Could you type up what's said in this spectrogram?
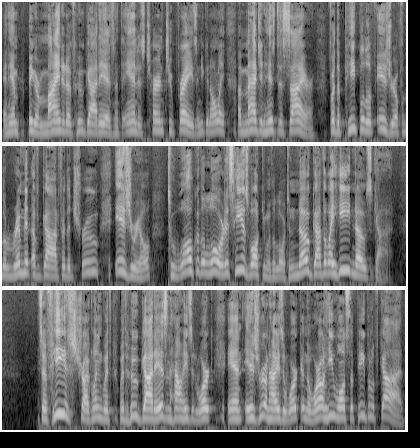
and him being reminded of who God is. And at the end is turned to praise. And you can only imagine his desire for the people of Israel, for the remnant of God, for the true Israel to walk with the Lord as he is walking with the Lord, to know God the way he knows God. So if he is struggling with, with who God is and how he's at work in Israel and how he's at work in the world, he wants the people of God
